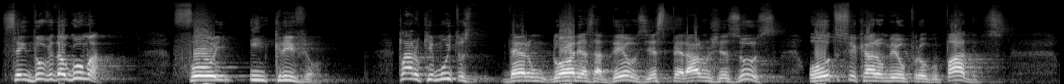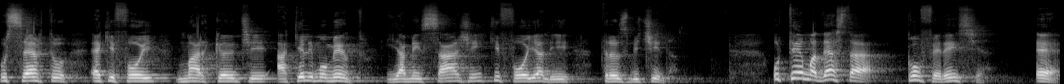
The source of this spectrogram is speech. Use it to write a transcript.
sem dúvida alguma. Foi incrível. Claro que muitos deram glórias a Deus e esperaram Jesus, outros ficaram meio preocupados. O certo é que foi marcante aquele momento e a mensagem que foi ali transmitida. O tema desta conferência é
